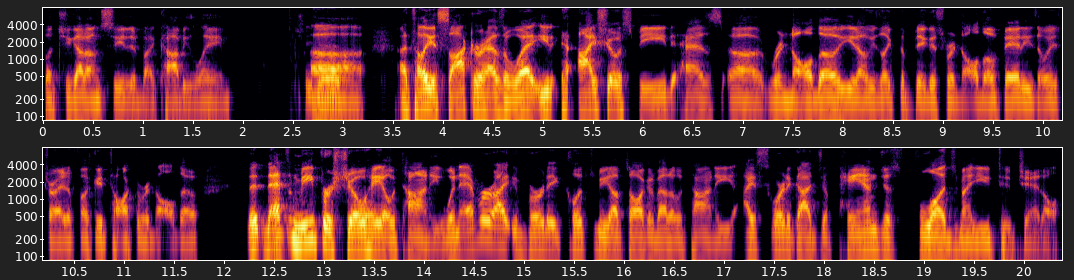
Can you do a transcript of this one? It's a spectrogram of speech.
But she got unseated by Khaby Lame. Uh, I tell you, soccer has a way. IShowSpeed has uh Ronaldo. You know, he's like the biggest Ronaldo fan. He's always trying to fucking talk to Ronaldo. That, that's me for Shohei Otani. Whenever I Verde clips me up talking about Otani, I swear to God, Japan just floods my YouTube channel.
